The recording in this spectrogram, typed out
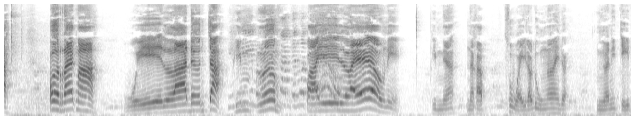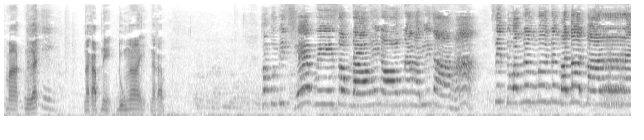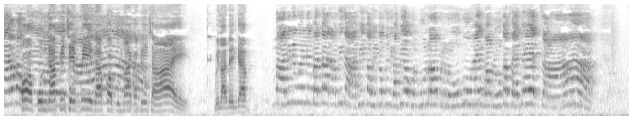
เปิดแรกมา เวลาเดินจ้ะ พิมพ์เริ่มไปแล้วนี่ พิมพ์เนี้ยนะครับ สวยแล้วดูง่ายด้วย เนื้อนี่จี๊ดมากเนื้อนะครับ นี่ดูง่ายนะครับขอบคุณพี่เชฟวีส่งดาวให้น้องนะคะพี่จ๋าฮะ สิบดวงหนึ่งหมื่นหนึ่งพันบาทมาแล้วขอบคุณครับพี่เชฟวี่ครับ ขอบคุณมากครับพี่ชาย เวลาเดินครับ มาที่หนึ่งหมื่นหนึ่งพันบาทนะคะพี่จ๋าพี่ปวินขอบคุณครับพี่เอาคุณผู้รอบรู้ผู้ให้ความรู้กับแฟนเพจจ้า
